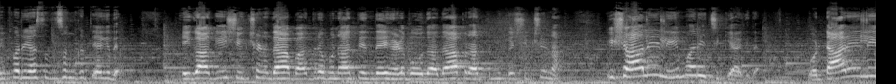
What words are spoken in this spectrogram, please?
ವಿಪರ್ಯಾಸದ ಸಂಗತಿಯಾಗಿದೆ. ಹೀಗಾಗಿ ಶಿಕ್ಷಣದ ಭದ್ರ ಬುನಾತಿ ಎಂದೇ ಹೇಳಬಹುದಾದ ಪ್ರಾಥಮಿಕ ಶಿಕ್ಷಣ ಈ ಶಾಲೆಯಲ್ಲಿ ಮರೀಚಿಕೆಯಾಗಿದೆ. ಒಟ್ಟಾರೆಯಲ್ಲಿ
